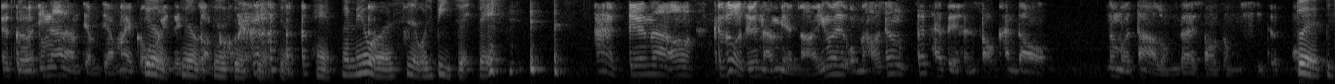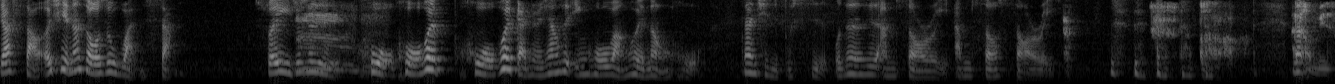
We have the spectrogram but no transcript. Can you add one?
对对对对对对，嘿，没没我的事，我就闭嘴。对。天哪哦！可是我觉得难免啦，因为我们好像在台北很少看到那么大龙在烧东西的。对，比较少，而且那时候是晚上，所以就是火火会火会感觉像是萤火晚会的那种火。但其实不是，我真的是 I'm sorry, I'm so sorry。那没事，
